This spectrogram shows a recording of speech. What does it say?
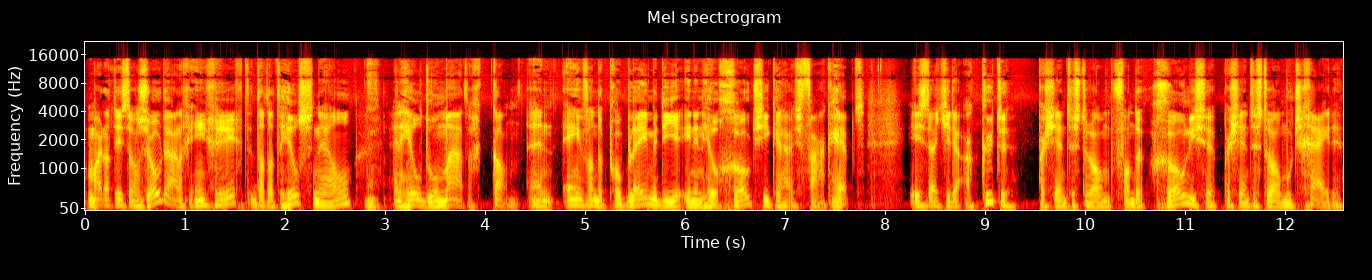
maar dat is dan zodanig ingericht... dat dat heel snel en heel doelmatig kan. En een van de problemen die je in een heel groot ziekenhuis vaak hebt... is dat je de acute patiëntenstroom van de chronische patiëntenstroom moet scheiden.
